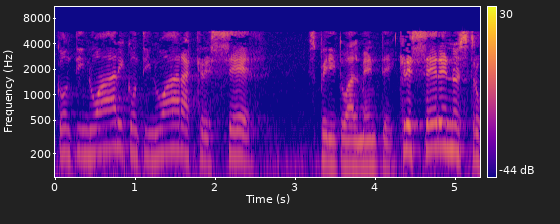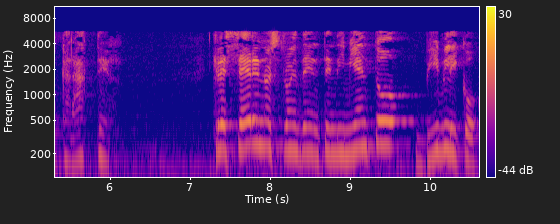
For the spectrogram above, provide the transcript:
continuar y continuar a crecer espiritualmente, crecer en nuestro carácter, crecer en nuestro entendimiento bíblico,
